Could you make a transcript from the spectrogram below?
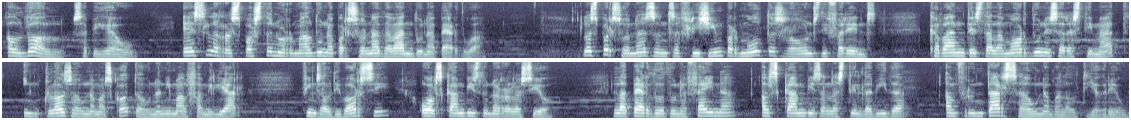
El dol, sapigueu, és la resposta normal d'una persona davant d'una pèrdua. Les persones ens afligim per moltes raons diferents, que van des de la mort d'un ésser estimat, inclosa una mascota o un animal familiar, fins al divorci o els canvis d'una relació, la pèrdua d'una feina, els canvis en l'estil de vida, enfrontar-se a una malaltia greu.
